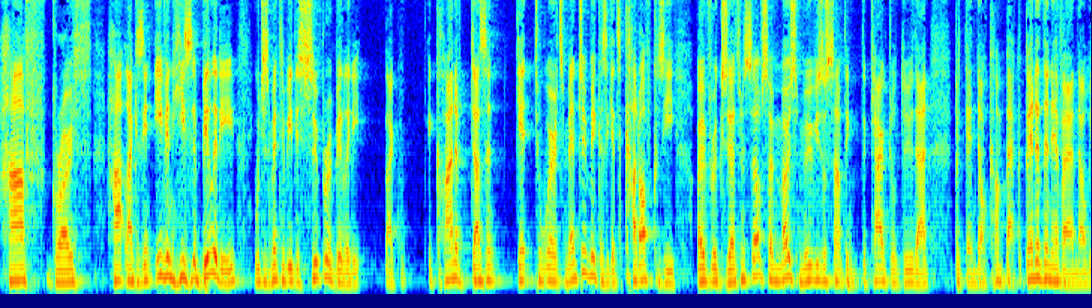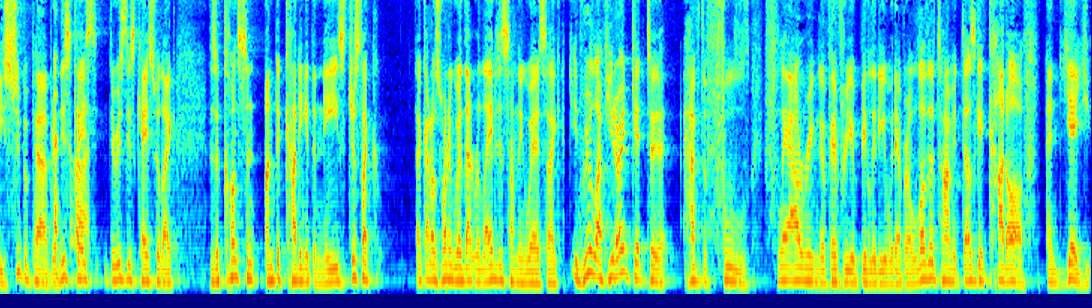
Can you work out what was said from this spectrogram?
half growth, half, like as in even his ability, which is meant to be this super ability, like it kind of doesn't get to where it's meant to because it gets cut off because he overexerts himself. So most movies or something, the character will do that, but then they'll come back better than ever and they'll be superpowered. But in this right. case, there is this case where like there's a constant undercutting at the knees, just like like I was wondering where that related to something where it's like in real life you don't get to have the full flowering of every ability or whatever. A lot of the time it does get cut off, and yeah, you,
